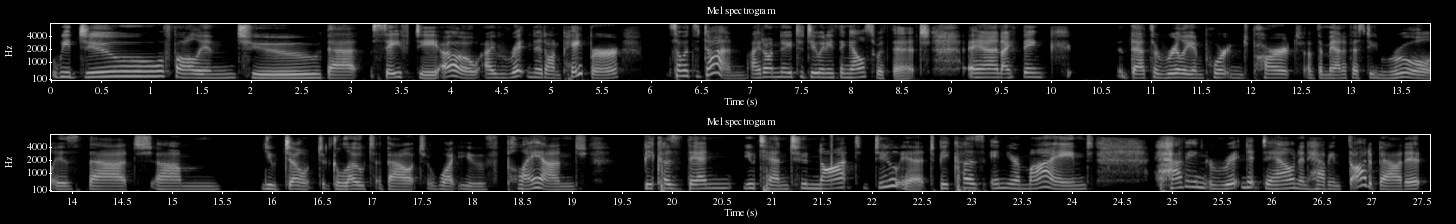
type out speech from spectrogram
we do fall into that safety. Oh, I've written it on paper so it's done. I don't need to do anything else with it. And I think that's a really important part of the manifesting rule is that um, you don't gloat about what you've planned because then you tend to not do it because in your mind having written it down and having thought about it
